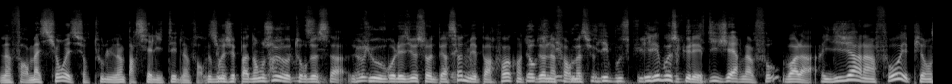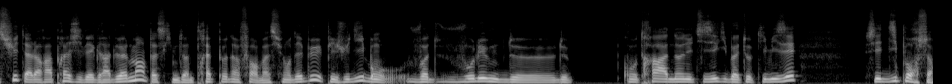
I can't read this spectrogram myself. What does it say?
l'information et surtout l'impartialité de l'information. moi, j'ai pas d'enjeu autour de ça. Oui. Tu ouvres les yeux sur une personne, mais parfois, quand tu Donc, donnes il est bou- l'information. Il est bousculé. Il est bousculé. Il digère l'info. Voilà, il digère l'info et puis ensuite, alors après, j'y vais graduellement parce qu'il me donne très peu d'informations au début. Et puis je lui dis, bon, votre volume de, de contrats non utilisés qui va être optimisé, c'est 10%.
